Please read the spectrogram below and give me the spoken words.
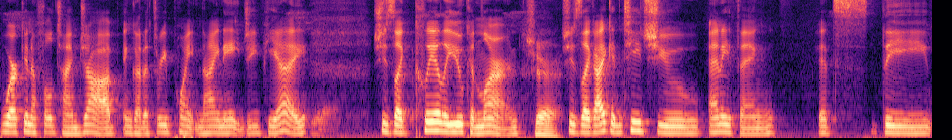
working a full time job, and got a 3.98 GPA. She's like, clearly you can learn. Sure. She's like, I can teach you anything. It's the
